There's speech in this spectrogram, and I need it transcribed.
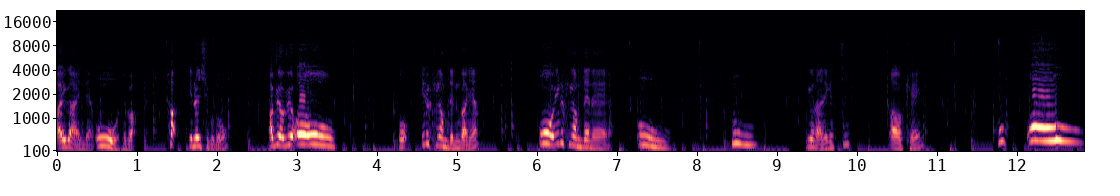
아 이거 아니네 오 대박 하 이런 식으로 아비 아비 어어 어 이렇게 가면 되는 거 아니야? 오 이렇게 가면 되네 오오 이건 아니겠지? 아 오케이 오오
